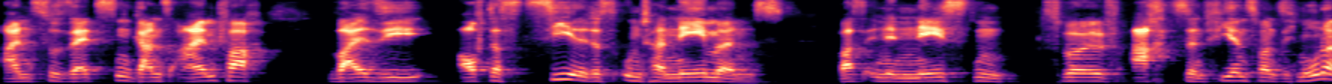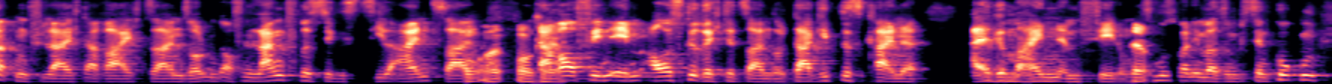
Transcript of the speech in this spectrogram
anzusetzen, ganz einfach, weil sie auf das Ziel des Unternehmens, was in den nächsten 12, 18, 24 Monaten vielleicht erreicht sein soll und auf ein langfristiges Ziel einzahlen, oh, okay. daraufhin eben ausgerichtet sein soll. Da gibt es keine allgemeinen Empfehlungen. Ja. Das muss man immer so ein bisschen gucken.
